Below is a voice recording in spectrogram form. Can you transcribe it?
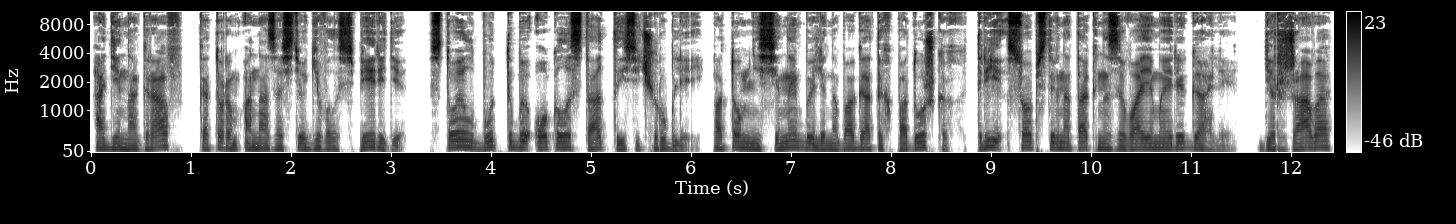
Один аграф, которым она застегивалась спереди, стоил будто бы около ста тысяч рублей. Потом несены были на богатых подушках три, собственно, так называемые регалии. Держава,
